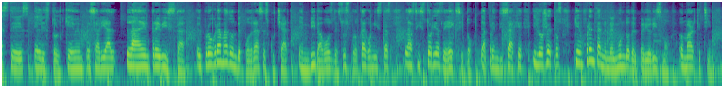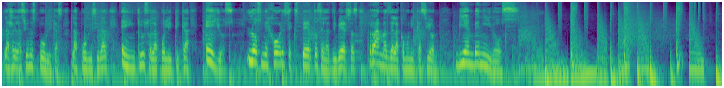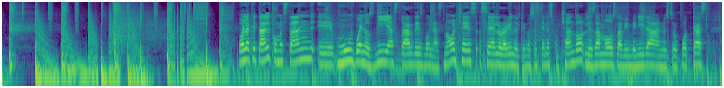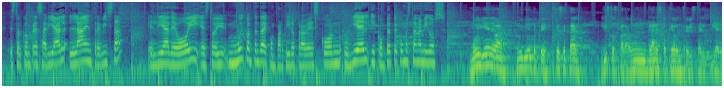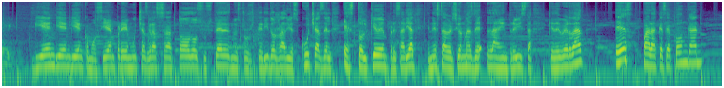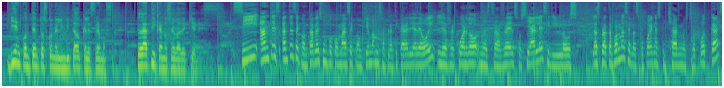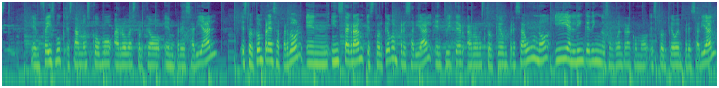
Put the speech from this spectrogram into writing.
Este es el Estolqueo Empresarial, la entrevista, el programa donde podrás escuchar en viva voz de sus protagonistas las historias de éxito, de aprendizaje y los retos que enfrentan en el mundo del periodismo, el marketing, las relaciones públicas, la publicidad e incluso la política. Ellos, los mejores expertos en las diversas ramas de la comunicación. Bienvenidos. Hola, ¿qué tal? ¿Cómo están? Eh, muy buenos días, tardes, buenas noches, sea el horario en el que nos estén escuchando. Les damos la bienvenida a nuestro podcast Estolco Empresarial, la entrevista. El día de hoy estoy muy contenta de compartir otra vez con Uriel y con Pepe. ¿Cómo están, amigos? Muy bien, Eva. Muy bien, Pepe. ¿Ustedes qué tal? ¿Listos para un gran estoqueo de entrevista el día de hoy? Bien, bien, bien, como siempre. Muchas gracias a todos ustedes, nuestros queridos radioescuchas del Estolqueo Empresarial, en esta versión más de la entrevista, que de verdad es para que se pongan bien contentos con el invitado que les traemos. Platícanos, Eva, de quién es. Sí, antes, antes de contarles un poco más de con quién vamos a platicar el día de hoy, les recuerdo nuestras redes sociales y los, las plataformas en las que pueden escuchar nuestro podcast. En Facebook estamos como arroba estorqueo empresarial. Estorqueo Empresa, perdón. En Instagram, Estorqueo Empresarial. En Twitter, arroba Estorqueo Empresa 1. Y en LinkedIn nos encuentran como Estorqueo Empresarial.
